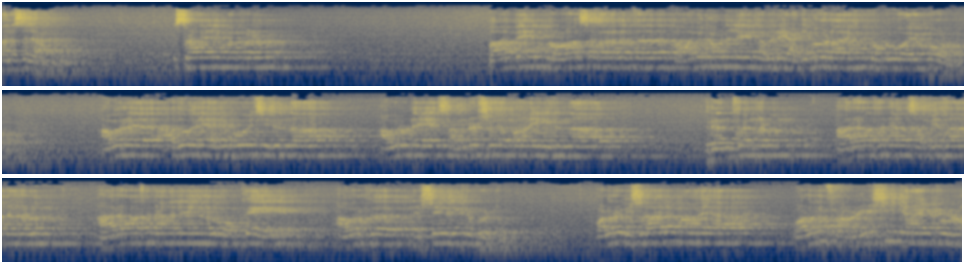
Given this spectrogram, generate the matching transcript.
മനസ്സിലാക്കണം. ഇസ്രായേൽ മക്കൾ ബാബേൽ പ്രവാസകാലത്ത് ബാബിലോണിലേക്ക് അവരെ അടിമകളായി കൊണ്ടുപോയപ്പോൾ അവർ അതുവരെ അനുഭവിച്ചിരുന്ന അവരുടെ സംരക്ഷകമായി ഇരുന്ന ഗ്രന്ഥങ്ങളും ആരാധനാ സംവിധാനങ്ങളും ആരാധനാലയങ്ങളും നിഷേധിക്കപ്പെട്ടു. വളരെ വിശാലമായ വളരെ ഫ്ലറിഷിംഗ് ആയിട്ടുള്ള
